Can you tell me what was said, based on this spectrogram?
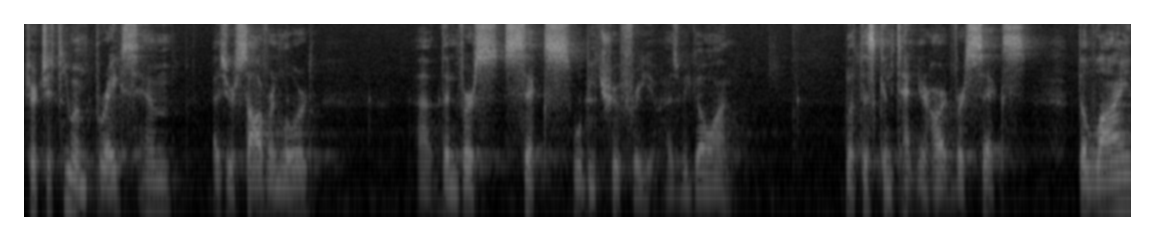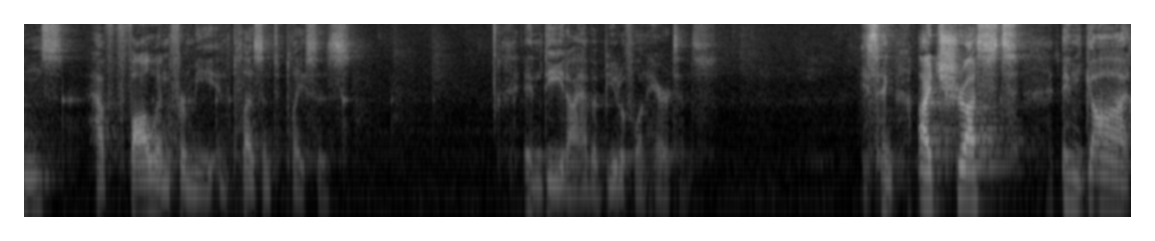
Church, if you embrace him as your sovereign Lord, uh, then verse 6 will be true for you as we go on. Let this content your heart. Verse 6 The lines have fallen for me in pleasant places. Indeed, I have a beautiful inheritance. He's saying, I trust in God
